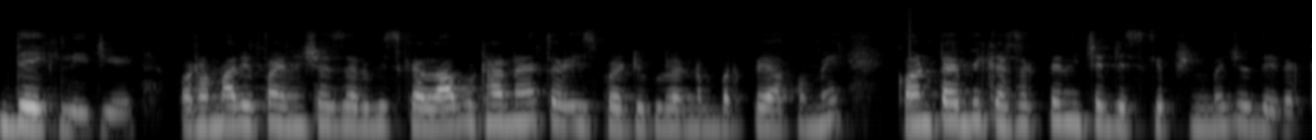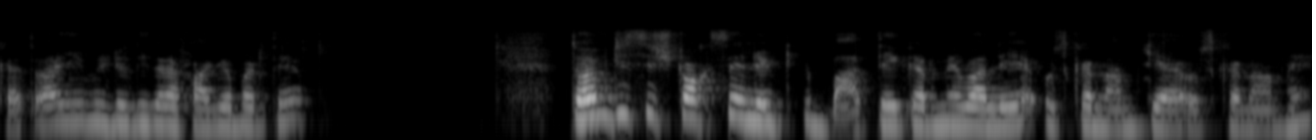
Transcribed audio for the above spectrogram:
देख लीजिए। और हमारी फाइनेंशियल सर्विस का लाभ उठाना है तो इस पर्टिकुलर नंबर पे आप हमें कॉन्टैक्ट भी कर सकते हैं, नीचे डिस्क्रिप्शन में जो दे रखा है। तो आइए वीडियो की तरफ़ आगे बढ़ते हैं। तो हम जिस स्टॉक से रिलेटेड बातें करने वाले हैं, उसका नाम क्या है? उसका नाम है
